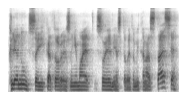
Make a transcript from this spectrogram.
клянутся и которая занимает свое место в этом иконостасе.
